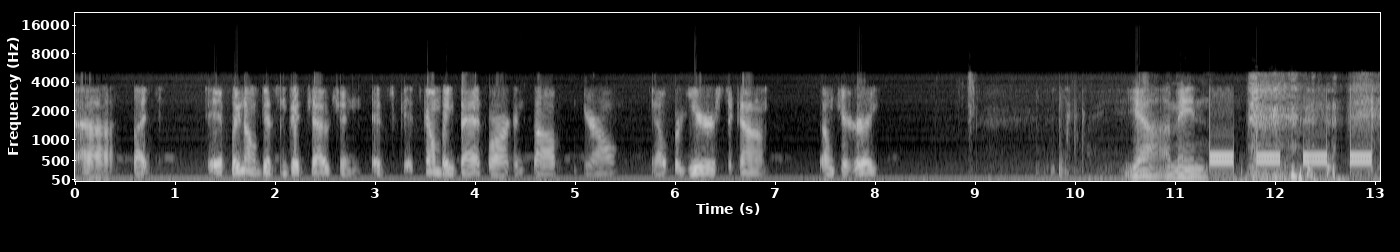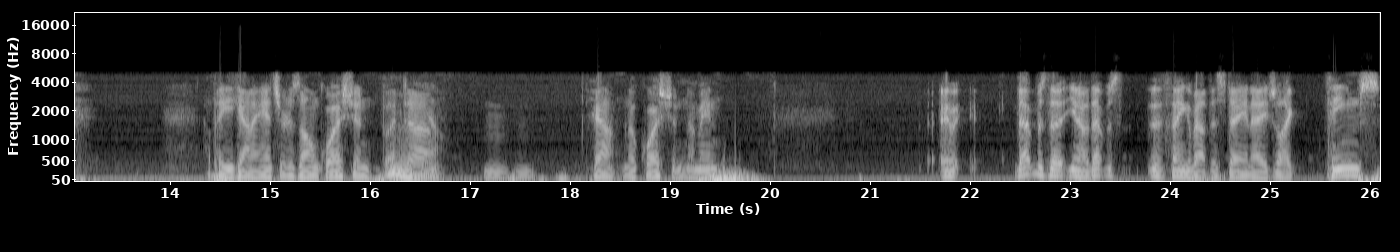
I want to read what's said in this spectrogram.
uh, but if we don't get some good coaching, it's it's going to be bad for Arkansas here on. You know, for years to come. Don't you agree? Yeah, I mean, I think he kind of answered his own question, but uh, Yeah. Mm-hmm. yeah, no question. I mean, it, that was the you know that was the thing about this day and age. Like teams,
